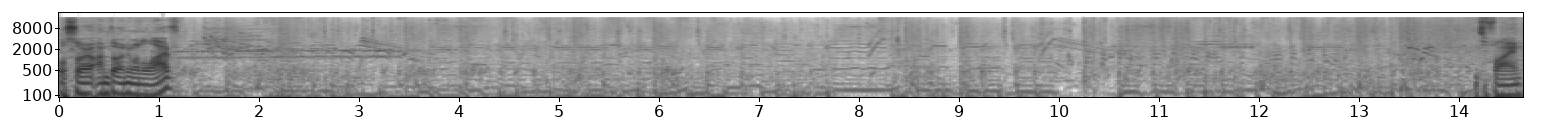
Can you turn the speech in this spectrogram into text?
Also, I'm the only one alive. It's fine.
